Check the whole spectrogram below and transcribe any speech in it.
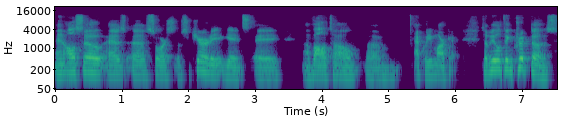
and also as a source of security against a, a volatile um, equity market. Some people think cryptos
